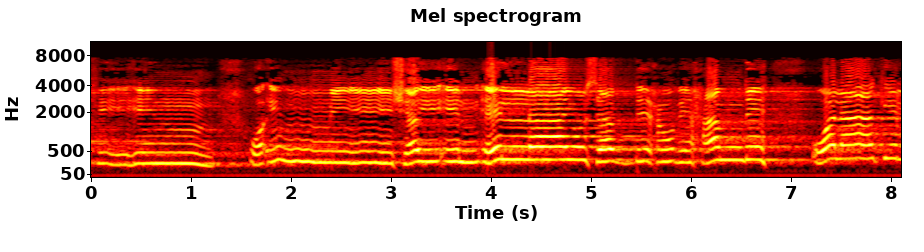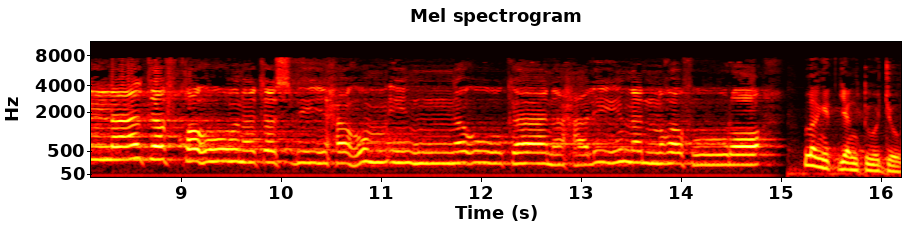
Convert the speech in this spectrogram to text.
فيهن وإن من شيء إلا يسبح بحمده ولكن لا تفقهون تسبيحهم إنه كان حليما غفورا Langit yang tujuh,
